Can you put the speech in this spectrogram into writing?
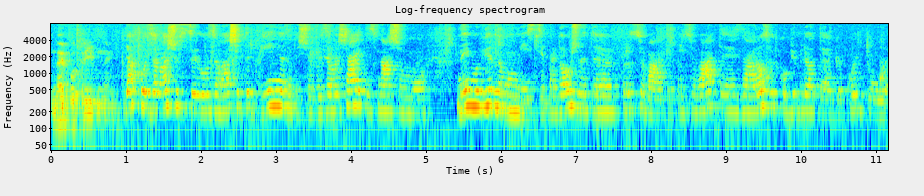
непотрібний. Дякую за вашу силу, за ваше терпіння, за те, що ви залишаєтесь в нашому неймовірному місті, продовжуєте працювати, працювати за розвитку бібліотеки, культури.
